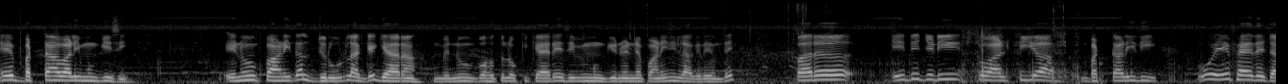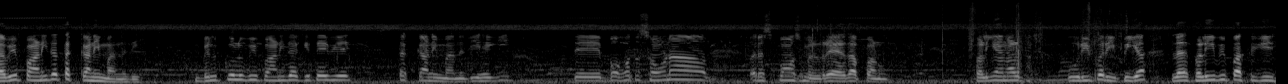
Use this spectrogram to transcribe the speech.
ਇਹ ਬੱਟਾਂ ਵਾਲੀ ਮੂੰਗੀ ਸੀ। ਇਹਨੂੰ ਪਾਣੀ ਤਾਂ ਜ਼ਰੂਰ ਲੱਗ ਗਿਆ 11 ਮੈਨੂੰ ਬਹੁਤ ਲੋਕੀ ਕਹਿ ਰਹੇ ਸੀ ਵੀ ਮੂੰਗੀ ਨੂੰ ਇੰਨੇ ਪਾਣੀ ਨਹੀਂ ਲੱਗਦੇ ਹੁੰਦੇ। ਪਰ ਇਹਦੀ ਜਿਹੜੀ ਕੁਆਲਿਟੀ ਆ ਬੱਟ ਵਾਲੀ ਦੀ, ਉਹ ਇਹ ਫਾਇਦੇ ਚ ਆ ਵੀ ਪਾਣੀ ਦਾ ਧੱਕਾ ਨਹੀਂ ਮੰਨਦੀ। ਬਿਲਕੁਲ ਵੀ ਪਾਣੀ ਦਾ ਕਿਤੇ ਵੀ ਇਹ ਧੱਕਾ ਨਹੀਂ ਮੰਨਦੀ ਹੈਗੀ ਤੇ ਬਹੁਤ ਸੋਹਣਾ ਰਿਸਪੌਂਸ ਮਿਲ ਰਿਹਾ ਇਹਦਾ ਆਪਾਂ ਨੂੰ। ਫਲੀਆਂ ਨਾਲ ਪੂਰੀ ਭਰੀ ਪਈ ਆ। ਲੈ ਫਲੀ ਵੀ ਪੱਕ ਗਈ।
